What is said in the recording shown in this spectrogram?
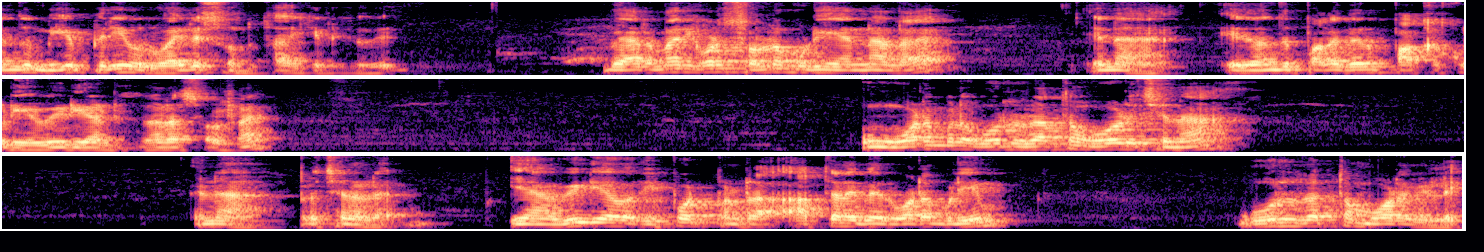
வந்து மிகப்பெரிய ஒரு வைரஸ் வந்து தாக்கி இருக்குது வேறு மாதிரி கூட சொல்ல முடியும் என்னால். என்ன இது வந்து பல பேரும் பார்க்கக்கூடிய வீடியோன்றதுனால சொல்கிறேன் உங்கள் உடம்புல ஒரு ரத்தம் ஓடுச்சுன்னா என்ன பிரச்சனை இல்லை. என் வீடியோவை ரிப்போர்ட் பண்ணுற அத்தனை பேர் உடம்புலையும் ஒரு ரத்தம் ஓடவில்லை.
